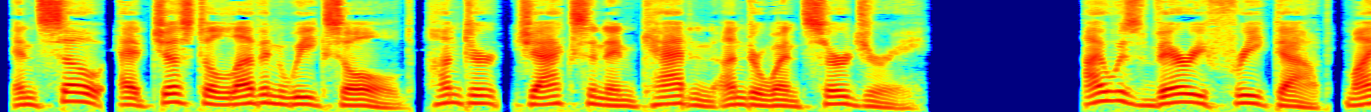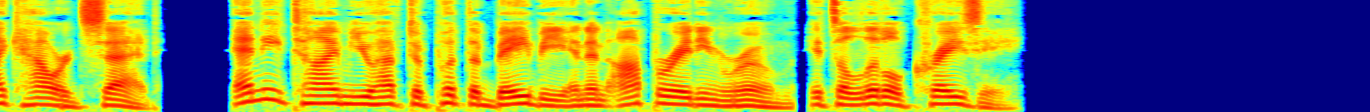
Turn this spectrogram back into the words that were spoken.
And so, at just 11 weeks old, Hunter, Jackson and Kaden underwent surgery. I was very freaked out, Mike Howard said. Any time you have to put the baby in an operating room, it's a little crazy.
